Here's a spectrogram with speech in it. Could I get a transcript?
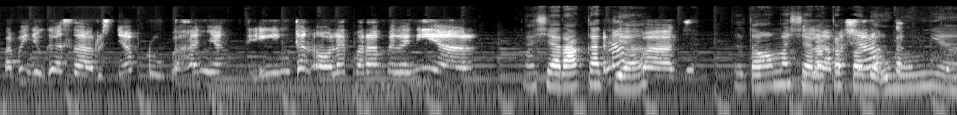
Tapi juga seharusnya perubahan yang diinginkan oleh para milenial. Masyarakat ya, Kenapa? Gitu. terutama masyarakat, pada masyarakat. umumnya.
